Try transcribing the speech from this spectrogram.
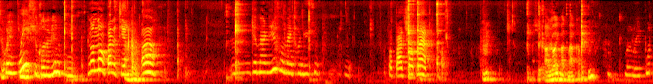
C'est vrai Tu mets du sucre dans la mienne non non pas le tien Ah. Je m'as dit, il faut mettre du sucre. ป้าป้าชอบมาก Hum. C'est- Alors, il m'a marqué. Hum. มันลุยปุ๊ด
